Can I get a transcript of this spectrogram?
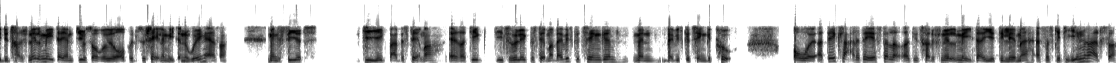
i de traditionelle medier, jamen de er jo så ryddet over på de sociale medier nu, ikke? Altså, man kan sige, at de ikke bare bestemmer, altså de, de selvfølgelig ikke bestemmer, hvad vi skal tænke, men hvad vi skal tænke på. Og, øh, og det er klart, at det efterlader de traditionelle medier i et dilemma. Altså skal de indrette sig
